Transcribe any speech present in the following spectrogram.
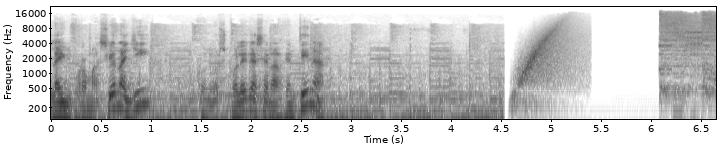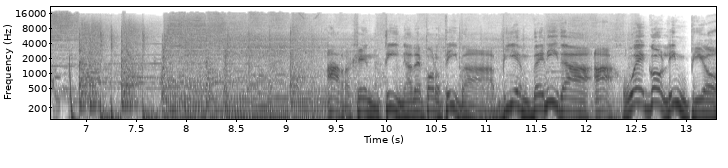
la información allí con los colegas en Argentina. Argentina Deportiva, bienvenida a Juego Limpio.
